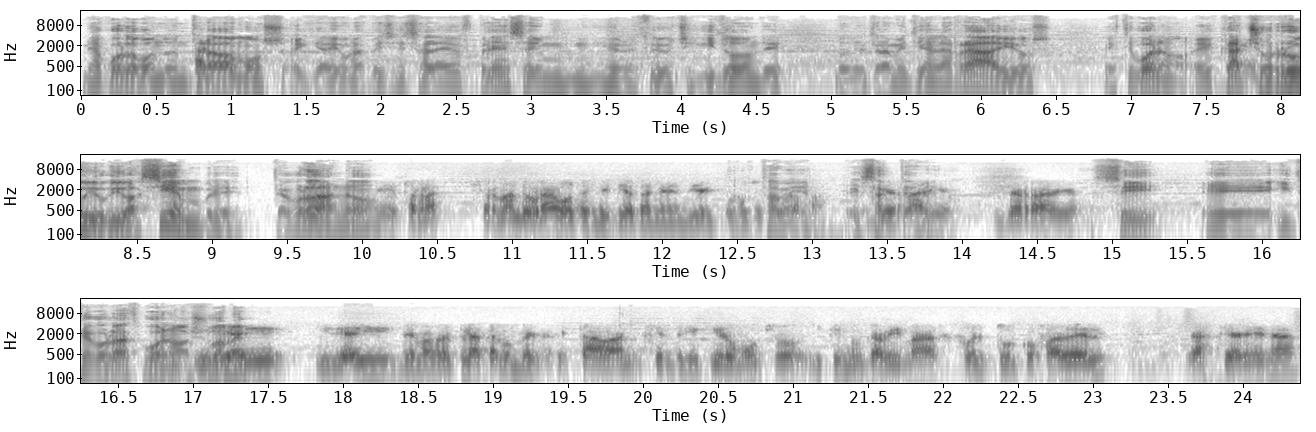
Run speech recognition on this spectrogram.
me acuerdo cuando entrábamos eh, que había una especie de sala de prensa y un, estudio chiquito donde, donde transmitían las radios, este bueno, eh, Cacho Rubio que iba siempre, ¿te acordás, no? Sí, Fernando Bravo transmitía también en directo muchos también, exactamente. De radio, de radio. Sí, y te acordás, bueno, ayúdame. Y de, ahí, y de ahí, de Mar del Plata, estaban gente que quiero mucho y que nunca vi más, fue el turco Fadel, Gaste Arena,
